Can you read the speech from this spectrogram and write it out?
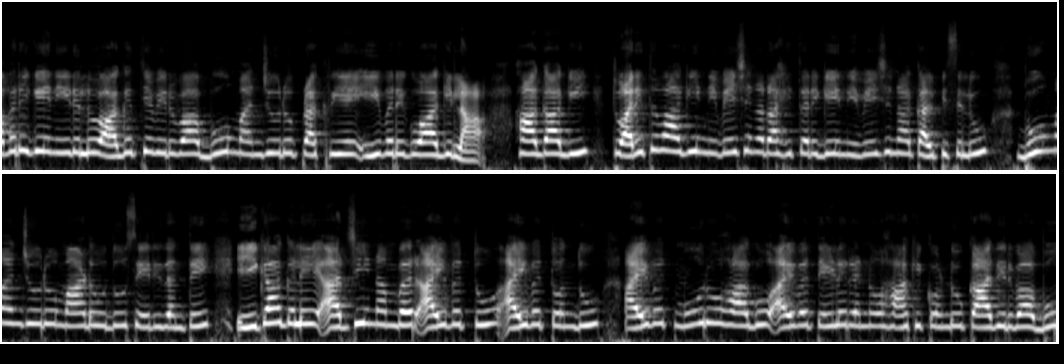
ಅವರಿಗೆ ನೀಡಲು ಅಗತ್ಯವಿರುವ ಭೂ ಮಂಜೂರು ಪ್ರಕ್ರಿಯೆ ಈವರೆಗೂ ಆಗಿಲ್ಲ. ಹಾಗಾಗಿ ತ್ವರಿತವಾಗಿ ನಿವೇಶನ ರಹಿತರಿಗೆ ನಿವೇಶನ ಕಲ್ಪಿಸಲು ಭೂ ಮಂಜೂರು ಮಾಡುವುದು ಸೇರಿದಂತೆ ಈಗಾಗಲೇ ಅರ್ಜಿ ನಂಬರ್ ಐವತ್ತು, ಐವತ್ತೊಂದು, ಐವತ್ಮೂರು ಹಾಗೂ ಐವತ್ತೇಳರನ್ನು ಹಾಕಿಕೊಂಡು ಕಾದಿರುವ ಭೂ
